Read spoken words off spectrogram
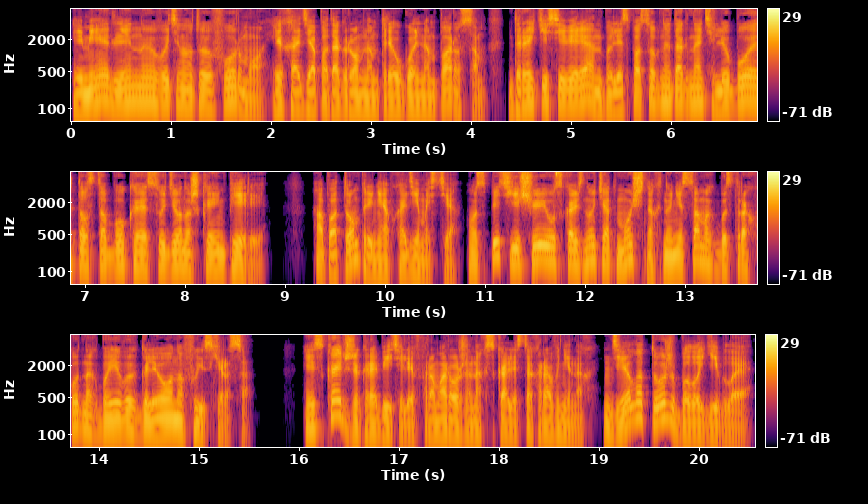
Имея длинную вытянутую форму и ходя под огромным треугольным парусом, дреки северян были способны догнать любое толстобокое суденышко Империи, а потом, при необходимости, успеть еще и ускользнуть от мощных, но не самых быстроходных боевых галеонов Исхерса. Искать же грабителей в промороженных скалистых равнинах – дело тоже было гиблое.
